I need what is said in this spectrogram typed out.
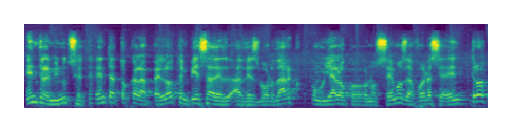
entra el minuto 70, toca la pelota, empieza a desbordar como ya lo conocemos de afuera hacia adentro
